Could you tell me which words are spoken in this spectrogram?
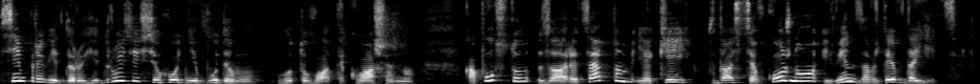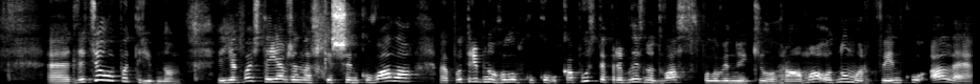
Всім привіт, дорогі друзі! Сьогодні будемо готувати квашену капусту за рецептом, який вдасться в кожного, і він завжди вдається. Е, Для цього потрібно, як бачите, я вже нашкишинкувала, е, потрібно головку капусти приблизно 2,5 кг, одну морквинку. Але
